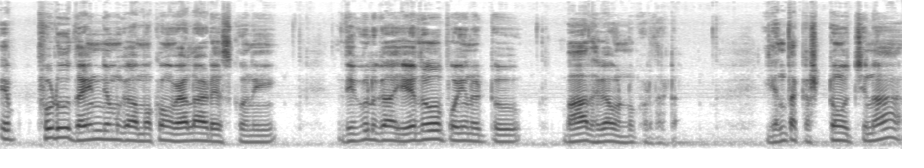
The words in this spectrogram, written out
ఎప్పుడూ దైన్యంగా ముఖం వేలాడేసుకొని దిగులుగా ఏదో పోయినట్టు బాధగా ఉండకూడదట. ఎంత కష్టం వచ్చినా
